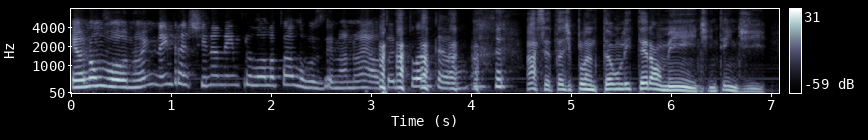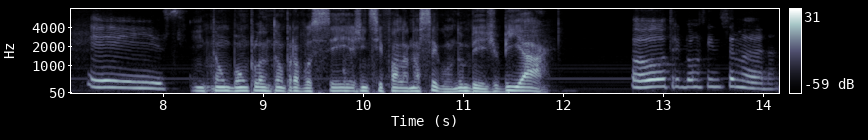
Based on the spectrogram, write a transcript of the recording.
Eu não vou nem para a China nem para o Lula Palusa, Emanuel. Estou de plantão. ah, você está de plantão literalmente, entendi. Isso. Então, bom plantão para você e a gente se fala na segunda. Um beijo. Bia. Outro bom fim de semana.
